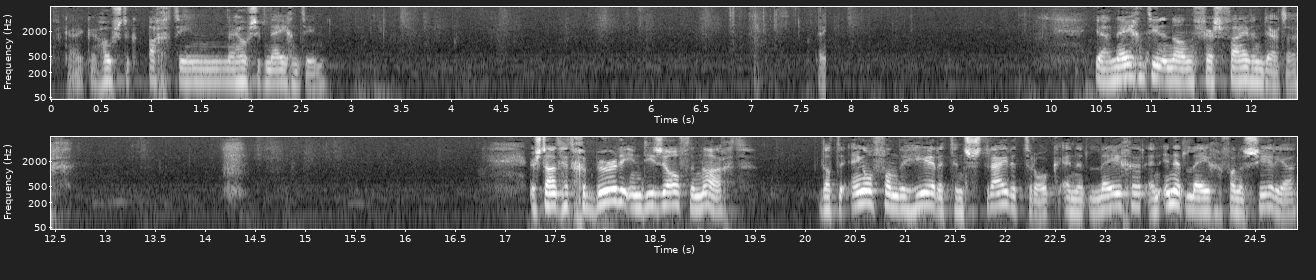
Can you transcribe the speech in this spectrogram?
even kijken, hoofdstuk 18, nee, hoofdstuk 19. Ja, 19 en dan vers 35. Er staat: Het gebeurde in diezelfde nacht dat de engel van de Heere ten strijde trok en het leger en in het leger van Assyria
